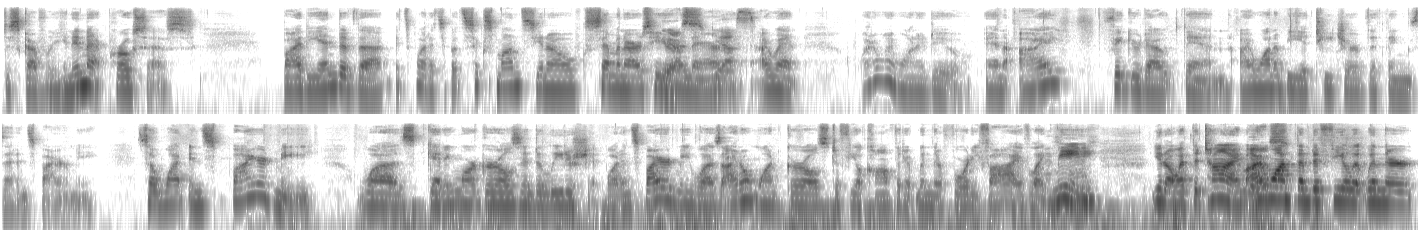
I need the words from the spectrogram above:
discovery. Mm-hmm. And in that process, by the end of the, it's what, it's about six months, you know, seminars here Yes. and there. Yes. I went, what do I want to do? And I figured out then I want to be a teacher of the things that inspire me. So, what inspired me was getting more girls into leadership. What inspired me was I don't want girls to feel confident when they're 45 like me. Mm-hmm. You know, at the time, I want them to feel it when they're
